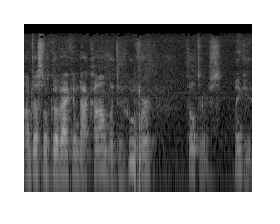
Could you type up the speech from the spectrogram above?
I'm Justin with GoVacuum.com with the Hoover filters. Thank you.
